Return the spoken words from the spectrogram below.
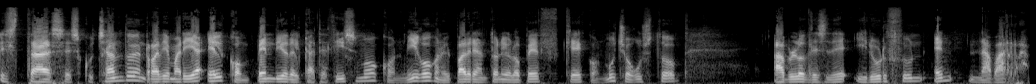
Estás escuchando en Radio María el Compendio del Catecismo conmigo, con el Padre Antonio López, que con mucho gusto hablo desde Irurzun en Navarra.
